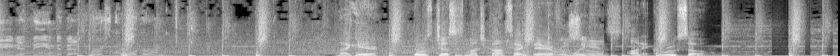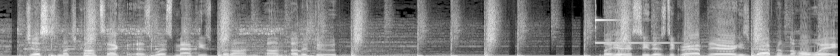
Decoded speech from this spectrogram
made at the end of that first quarter. Like here, there was just as much contact there from Wiggins on it. Caruso, just as much contact as Wes Matthews put on on other dude. But here, see, there's the grab there. He's grabbing him the whole way.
